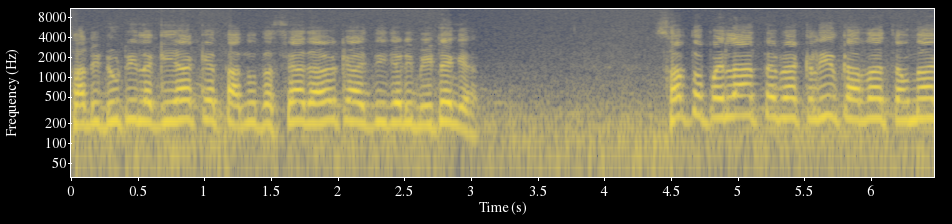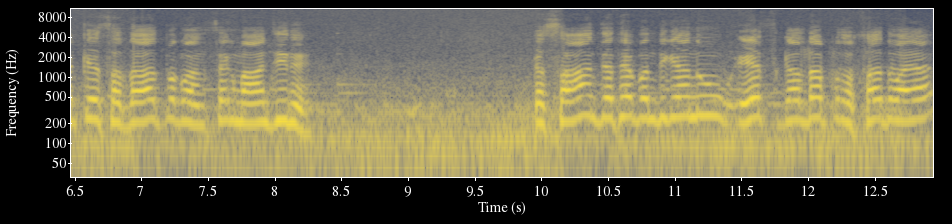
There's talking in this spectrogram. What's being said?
ਸਾਡੀ ਡਿਊਟੀ ਲੱਗੀ ਆ ਕਿ ਤੁਹਾਨੂੰ ਦੱਸਿਆ ਜਾਵੇ ਕਿ ਅੱਜ ਦੀ ਜਿਹੜੀ ਮੀਟਿੰਗ ਹੈ। ਸਭ ਤੋਂ ਪਹਿਲਾਂ ਤੇ ਮੈਂ ਕਲੀਅਰ ਕਰਨਾ ਚਾਹੁੰਦਾ ਕਿ ਸਰਦਾਰ ਭਗਵੰਤ ਸਿੰਘ ਮਾਨ ਜੀ ਨੇ ਕਿਸਾਨ ਜਥੇਬੰਦੀਆਂ ਨੂੰ ਇਸ ਗੱਲ ਦਾ ਭਰੋਸਾ ਦਵਾਇਆ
